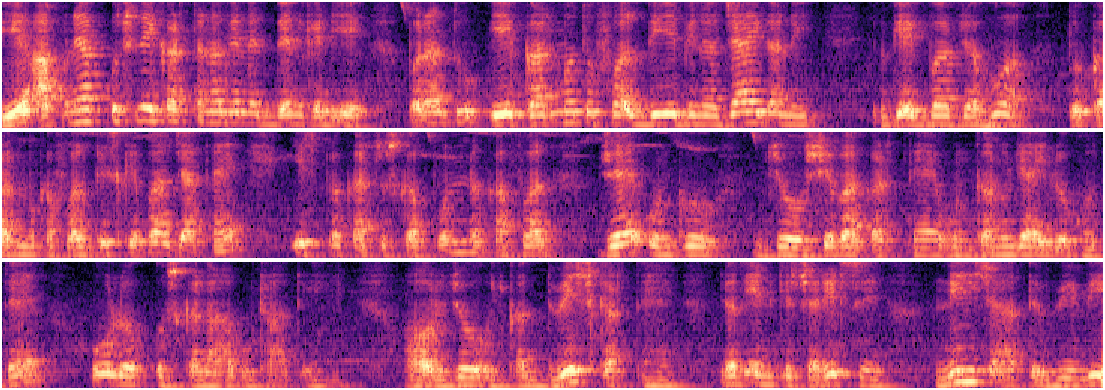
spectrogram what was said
ये अपने आप कुछ नहीं करता ना देने देने के लिए, परंतु ये कर्म तो फल दिए बिना जाएगा नहीं, क्योंकि एक बार जब हुआ तो कर्म का फल किसके पास जाता है? इस प्रकार से उसका पुण्य का फल जो है, उनको जो सेवा करते हैं, उनका अनुयायी लोग होते हैं, वो लोग उसका लाभ उठाते हैं और जो उनका द्वेष करते हैं यदि इनके शरीर से नहीं चाहते हुए भी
